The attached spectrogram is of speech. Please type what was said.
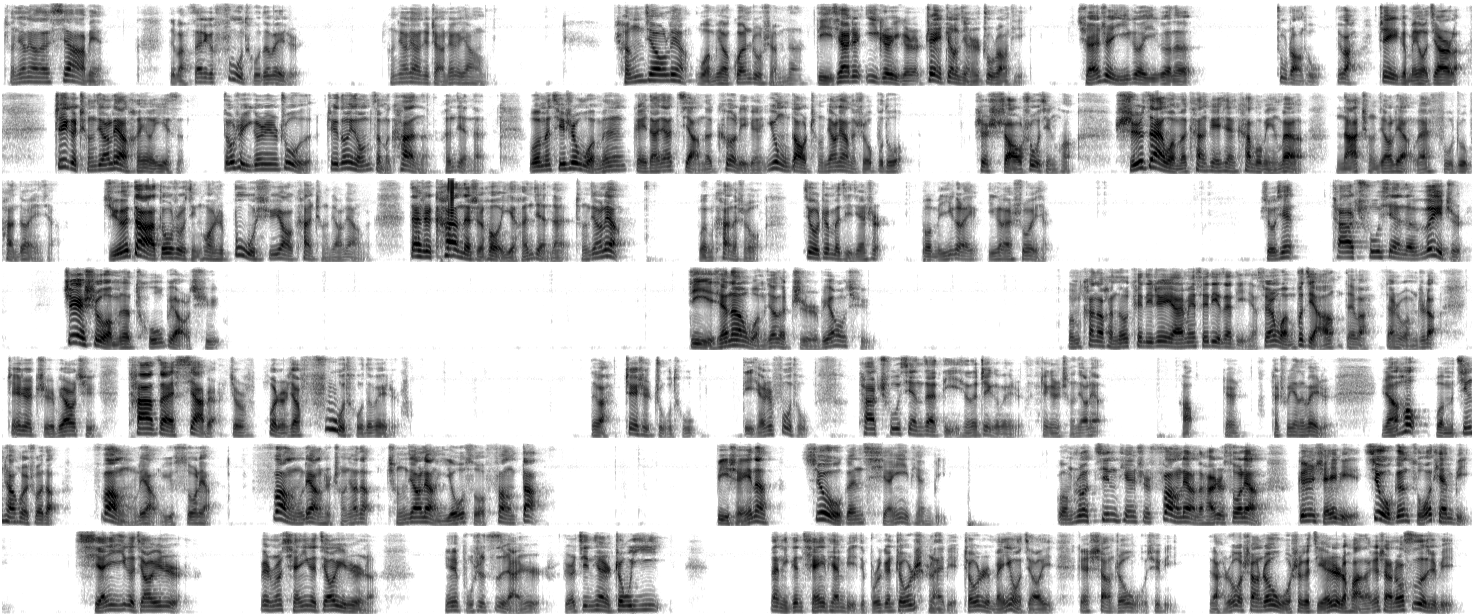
成交量在下边，对吧？在这个副图的位置，成交量就长这个样子。成交量我们要关注什么呢？底下这一根一根，这正经是柱状体，全是一个一个的柱状图，对吧？这个没有尖了。这个成交量很有意思，都是一根一根柱子。这个东西我们怎么看呢？很简单，我们其实我们给大家讲的课里边用到成交量的时候不多，是少数情况。实在我们看 K 线看不明白了，拿成交量来辅助判断一下。绝大多数情况是不需要看成交量的，但是看的时候也很简单。成交量我们看的时候就这么几件事，我们一个来一个来说一下。首先，它出现的位置，这是我们的图表区，底下呢我们叫做指标区。我们看到很多 KDJ、MACD 在底下，虽然我们不讲，对吧？但是我们知道这是指标区，它在下边，就是或者叫副图的位置，对吧？这是主图，底下是副图，它出现在底下的这个位置，这个是成交量。好，这是它出现的位置。然后我们经常会说到放量与缩量，放量是成交量，成交量有所放大，比谁呢？就跟前一天比。我们说今天是放量的还是缩量？跟谁比？就跟昨天比，前一个交易日。为什么前一个交易日呢？因为不是自然日，比如今天是周一，那你跟前一天比就不是跟周日来比，周日没有交易，跟上周五去比，对吧？如果上周五是个节日的话，那跟上周四去比。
